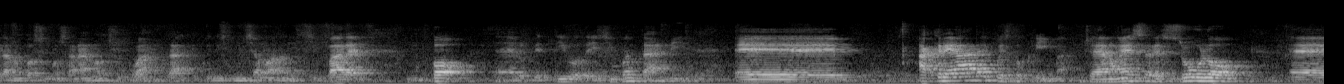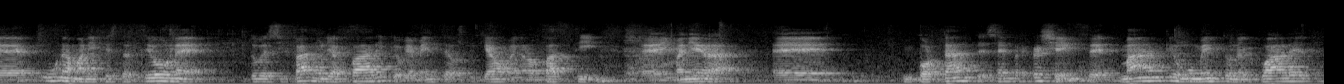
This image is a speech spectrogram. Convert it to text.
che l'anno prossimo saranno 50 e quindi cominciamo ad anticipare un po' eh, l'obiettivo dei 50 anni, eh, a creare questo clima, cioè a non essere solo eh, una manifestazione dove si fanno gli affari, che ovviamente auspichiamo vengano fatti eh, in maniera eh, importante, sempre crescente, ma anche un momento nel quale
